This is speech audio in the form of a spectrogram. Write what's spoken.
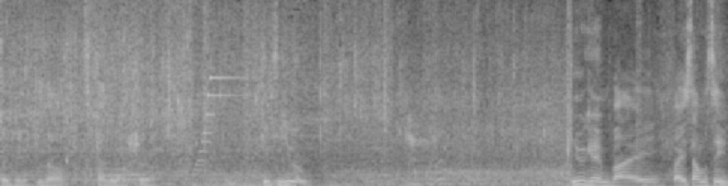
对对，不知道发生什么事了。If you you can buy buy something,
